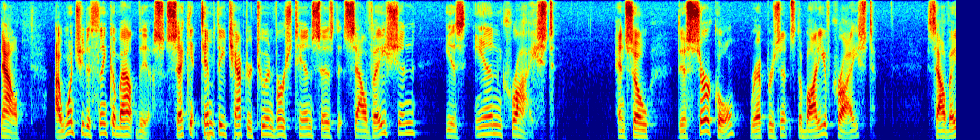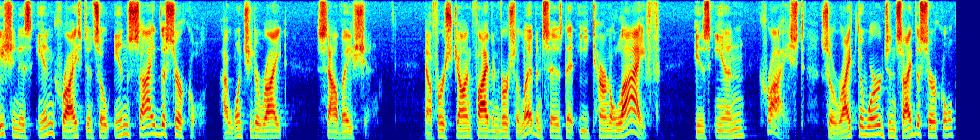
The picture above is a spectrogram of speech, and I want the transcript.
Now, I want you to think about this. 2 Timothy chapter 2 and verse 10 says that salvation is in Christ. And so this circle represents the body of Christ. Salvation is in Christ, and so inside the circle, I want you to write salvation. Now 1 John 5 and verse 11 says that eternal life is in Christ. So write the words inside the circle,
